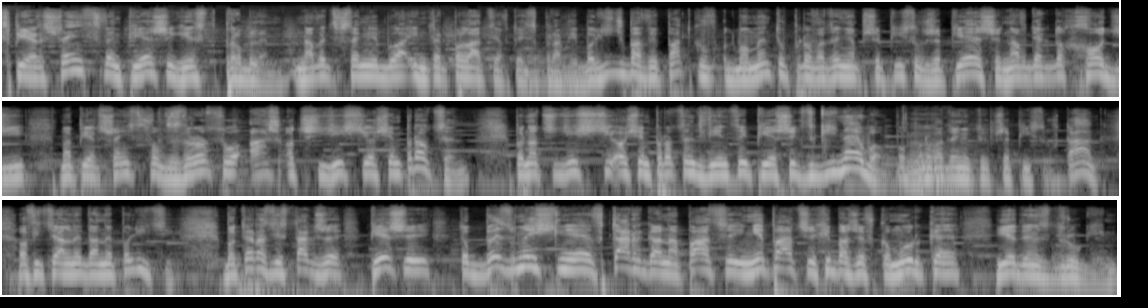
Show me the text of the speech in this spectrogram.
Z pierwszeństwem pieszych jest problem. Nawet w Sejmie była interpolacja w tej sprawie, bo liczba wypadków od momentu wprowadzenia przepisów, że pieszy, nawet jak dochodzi, ma pierwszeństwo, wzrosło aż o 38%. Ponad 38% więcej pieszych zginęło po wprowadzeniu tych przepisów. Tak, oficjalne dane policji. Bo teraz jest tak, że pieszy to bezmyślnie wtarga na pasy i nie patrzy, chyba że w komórkę, jeden z drugim.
